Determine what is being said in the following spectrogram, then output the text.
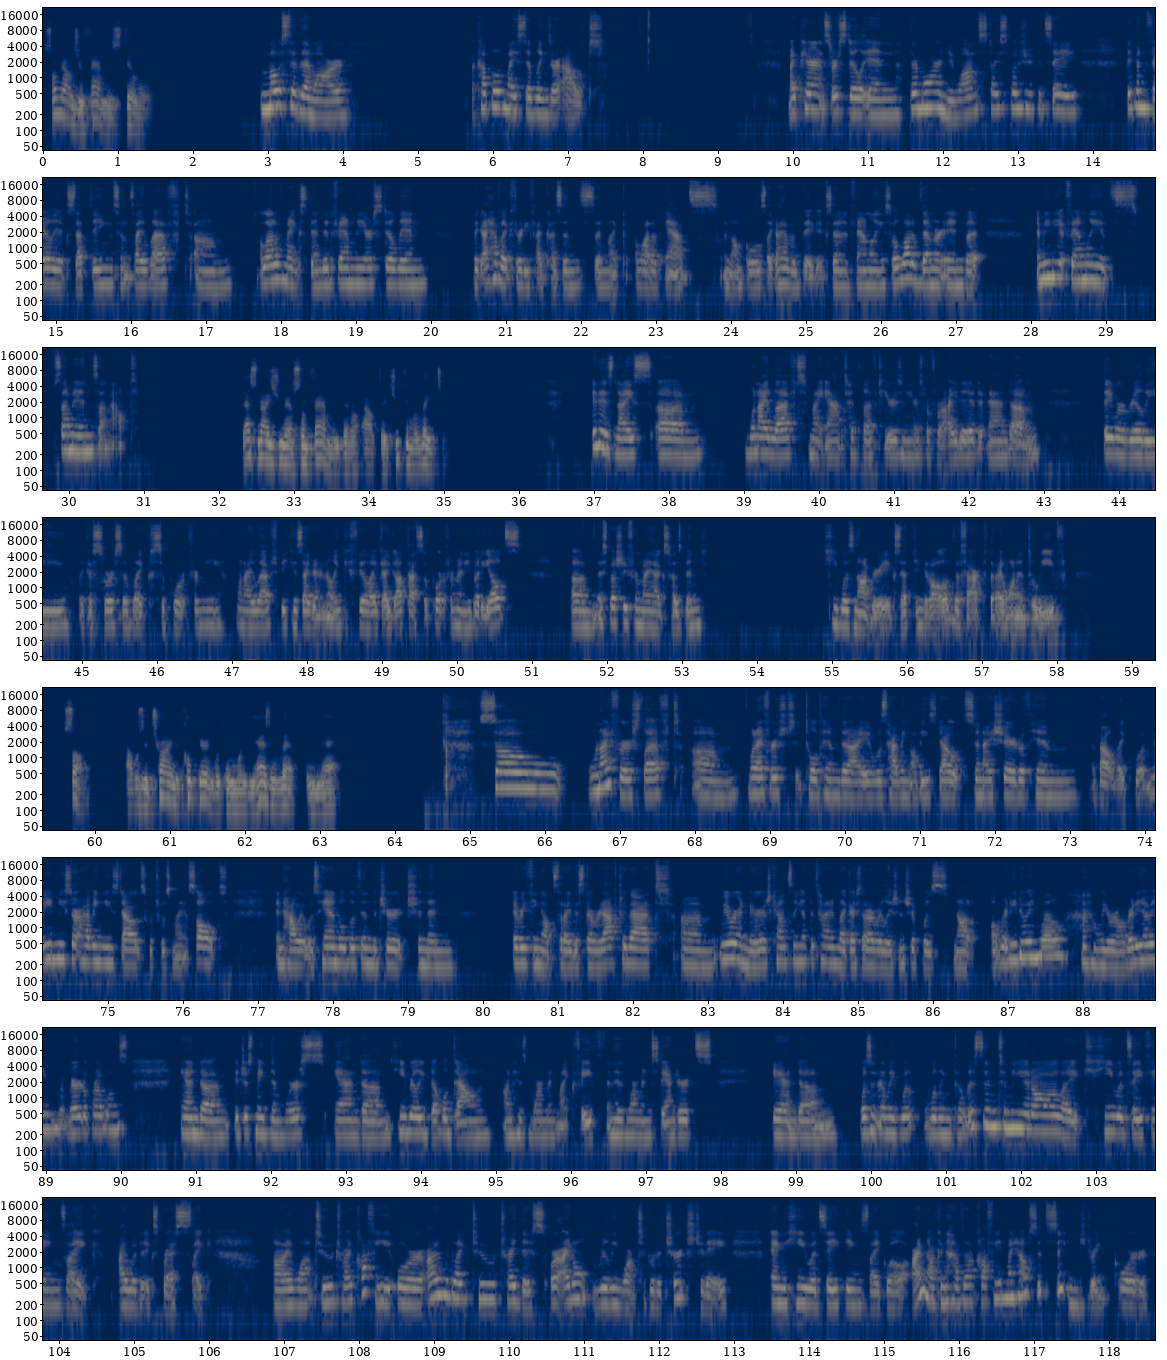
So now is your family still in? Most of them are. A couple of my siblings are out. My parents are still in. They're more nuanced i suppose you could say they've been fairly accepting since i left um, a lot of my extended family are still in. Like I have like 35 cousins and like a lot of aunts and uncles. Like I have a big extended family, so a lot of them are in, but immediate family it's some in, some out. That's nice you have some family that are out that you can relate to. It is nice. Um when I left, my aunt had left years and years before I did and um they were really like a source of like support for me when I left because I didn't really feel like I got that support from anybody else, um, especially from my ex husband. He was not very accepting at all of the fact that I wanted to leave. So, I was trying to co-parent with him when he hasn't left and you have? So when I first left, um, when I first told him that I was having all these doubts, and I shared with him about like what made me start having these doubts, which was my assault and how it was handled within the church, and then everything else that I discovered after that. Um, we were in marriage counseling at the time. Like I said, our relationship was not already doing well. we were already having marital problems and um, it just made them worse. And um, he really doubled down on his Mormon like faith and his Mormon standards, and um, wasn't really w- willing to listen to me at all. Like he would say things like I would express like. I want to try coffee, or I would like to try this, or I don't really want to go to church today. And he would say things like, Well, I'm not going to have that coffee in my house. It's Satan's drink. Or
